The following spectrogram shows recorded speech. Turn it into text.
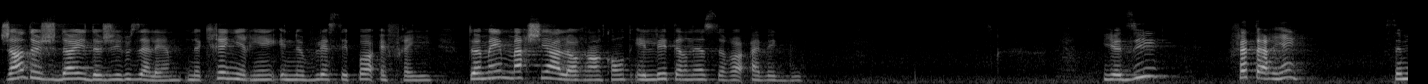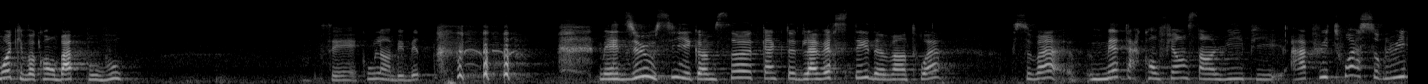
Jean de Juda et de Jérusalem, ne craignez rien et ne vous laissez pas effrayer. Demain, marchez à leur rencontre et l'Éternel sera avec vous. Il a dit, faites rien. C'est moi qui vais combattre pour vous. C'est cool en bébite. Mais Dieu aussi est comme ça. Quand tu as de l'aversité devant toi, souvent, mets ta confiance en lui, puis appuie-toi sur lui,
